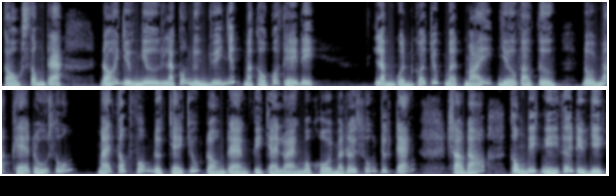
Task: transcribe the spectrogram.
cậu xông ra, đó dường như là con đường duy nhất mà cậu có thể đi. Lâm Quỳnh có chút mệt mỏi dựa vào tường, đôi mắt khẽ rũ xuống, mái tóc vốn được chảy chuốt trọn ràng vì chạy loạn một hồi mà rơi xuống trước trán. Sau đó, không biết nghĩ tới điều gì,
